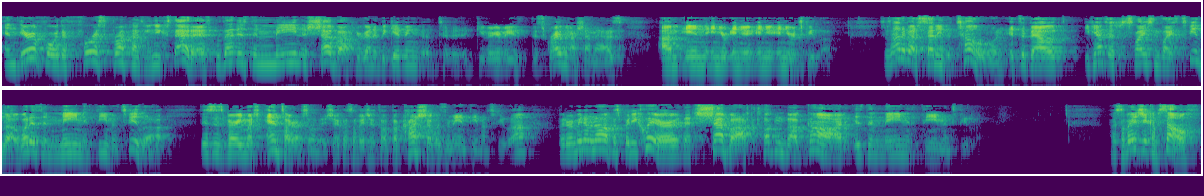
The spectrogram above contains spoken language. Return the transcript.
and therefore the first bracha has unique status, but that is the main Shabbat you're going to be giving, to, you're going to be describing Hashem as um, in, in your in your in your in your tefillah. So it's not about setting the tone. It's about if you have to slice and dice tefillah, what is the main theme of tefillah? This is very much anti-Rav Soloveitchik. Rav Soloveitchik thought Bakasha was the main theme of Tefillah. But Rabbi Noach is pretty clear that Shavach, talking about God, is the main theme in Tefillah. Rav Soloveitchik himself,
